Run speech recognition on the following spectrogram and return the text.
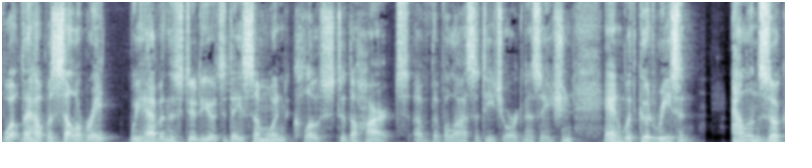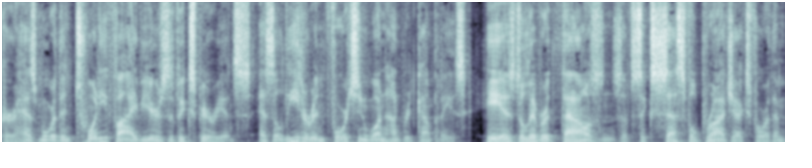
well, to help us celebrate, we have in the studio today someone close to the heart of the Velociteach organization, and with good reason. Alan Zucker has more than 25 years of experience as a leader in Fortune 100 companies. He has delivered thousands of successful projects for them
